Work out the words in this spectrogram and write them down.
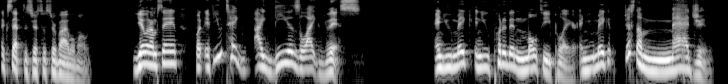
except it's just a survival mode. You get what I'm saying? But if you take ideas like this and you make and you put it in multiplayer and you make it, just imagine,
